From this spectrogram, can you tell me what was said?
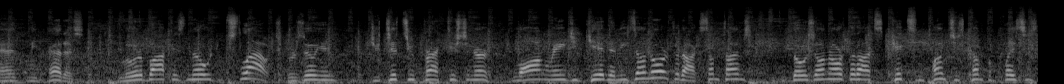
Anthony Pettis. Lutterbach is no slouch. Brazilian jiu-jitsu practitioner, long-rangey kid, and he's unorthodox. Sometimes those unorthodox kicks and punches come from places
